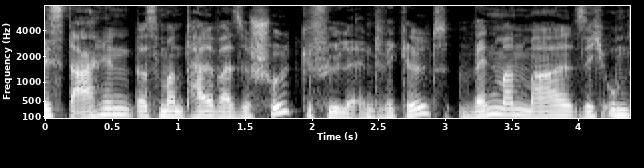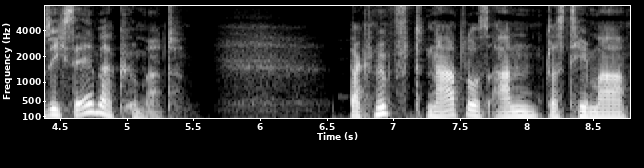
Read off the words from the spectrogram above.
bis dahin, dass man teilweise Schuldgefühle entwickelt, wenn man mal sich um sich selber kümmert. Da knüpft nahtlos an das Thema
